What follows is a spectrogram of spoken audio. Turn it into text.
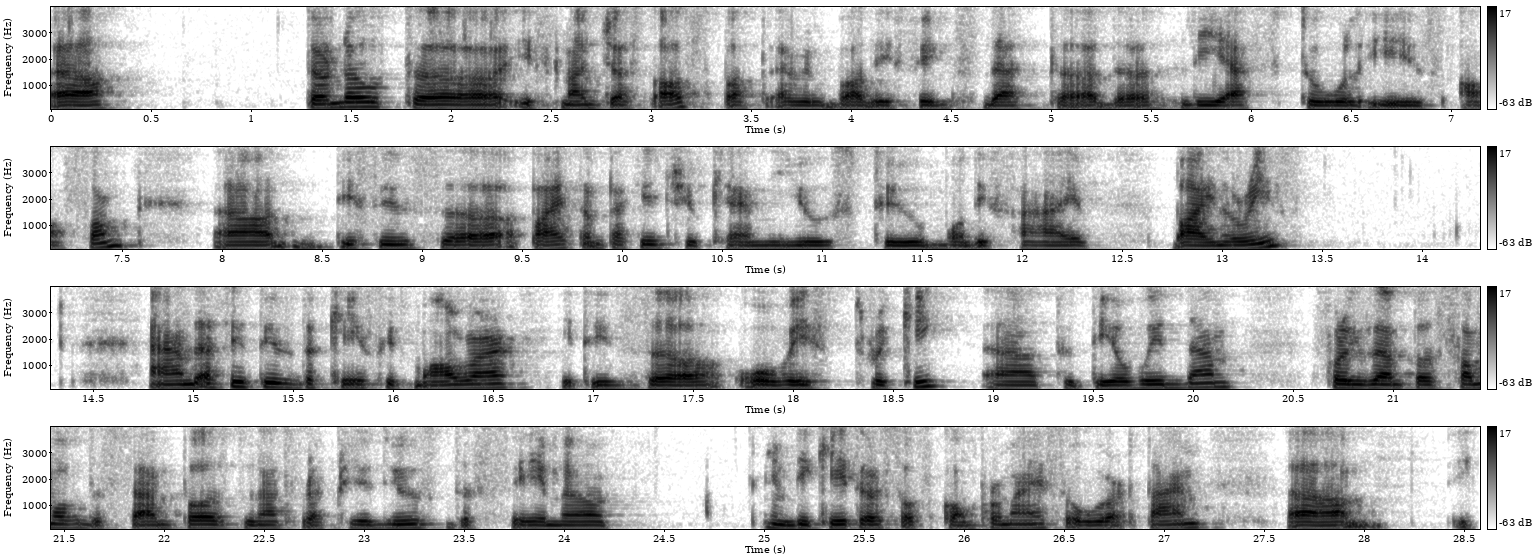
Uh, turned out uh, it's not just us, but everybody thinks that the Lief tool is awesome. Uh, this is uh, a Python package you can use to modify binaries. And as it is the case with malware, it is uh, always tricky uh, to deal with them. For example, some of the samples do not reproduce the same uh, indicators of compromise over time. Um, it,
